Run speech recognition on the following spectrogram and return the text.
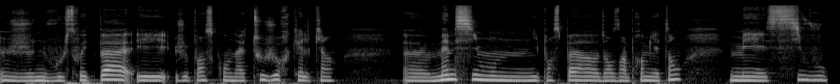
Je ne vous le souhaite pas et je pense qu'on a toujours quelqu'un. Euh, même si on n'y pense pas dans un premier temps, mais si vous,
